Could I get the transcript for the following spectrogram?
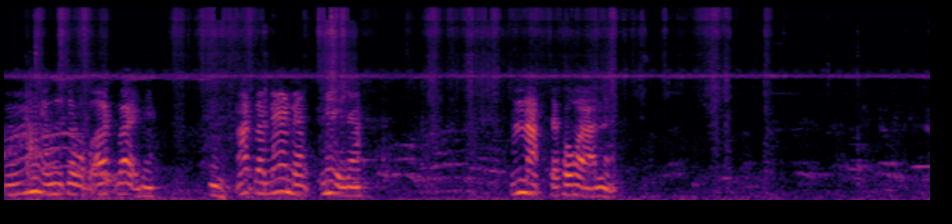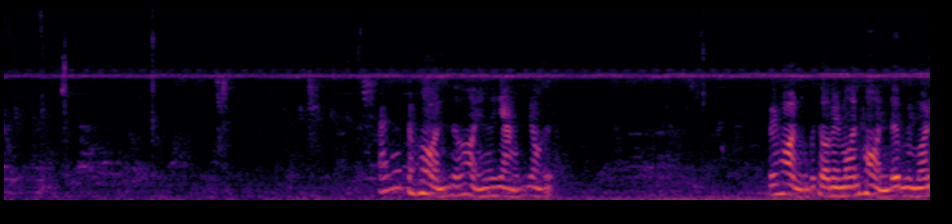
อืมอันนี้จะกับอัดไว้นี่อืมอัดไว้แม่แม่นี่นะมันหนักแต่ของหวานเนี่ยไปจะห่อนเธอห่อนเธอยังพี่น้องเอ้ย ไปห่อนกับเธอไปม้อนห่อนเดิมไปม้อน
